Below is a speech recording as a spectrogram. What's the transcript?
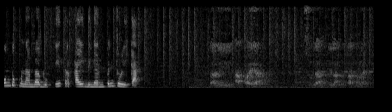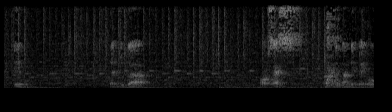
untuk menambah bukti terkait dengan penculikan. Dari apa yang sudah dilakukan oleh tim dan juga proses pelanjutan DPO,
